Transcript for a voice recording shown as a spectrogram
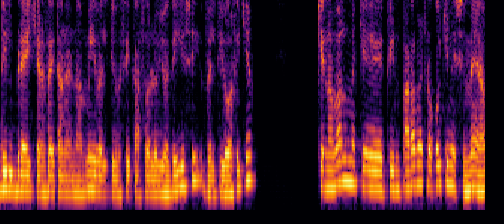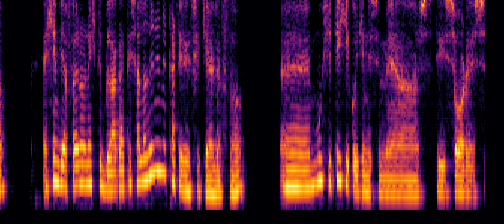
deal breaker θα ήταν να μην βελτιωθεί καθόλου η οδήγηση, βελτιώθηκε. Και να βάλουμε και την παράμετρο κόκκινη σημαία. Έχει ενδιαφέρον, έχει την πλάκα της, αλλά δεν είναι κάτι ρηξικέλευθο. Ε, μου έχει τύχει η κόκκινη σημαία στις ώρες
